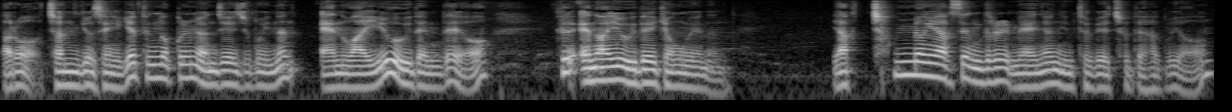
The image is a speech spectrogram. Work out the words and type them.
바로 전교생에게 등록금을 면제해주고 있는 NYU 의대인데요. 그 NYU 의대의 경우에는 약 1000명의 학생들을 매년 인터뷰에 초대하고요.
